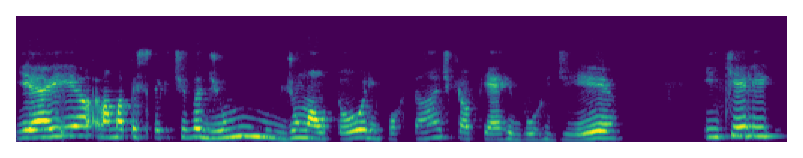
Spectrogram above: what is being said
E aí é uma perspectiva de um, de um autor importante, que é o Pierre Bourdieu, em que ele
